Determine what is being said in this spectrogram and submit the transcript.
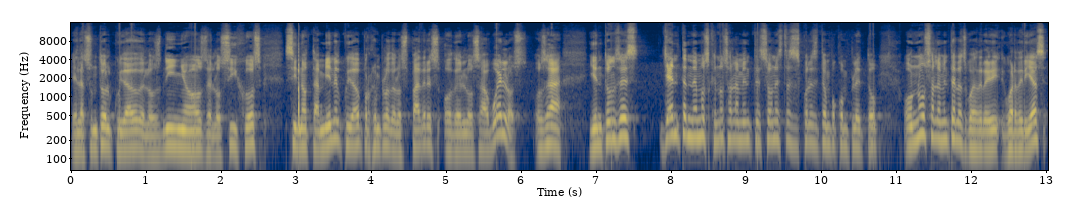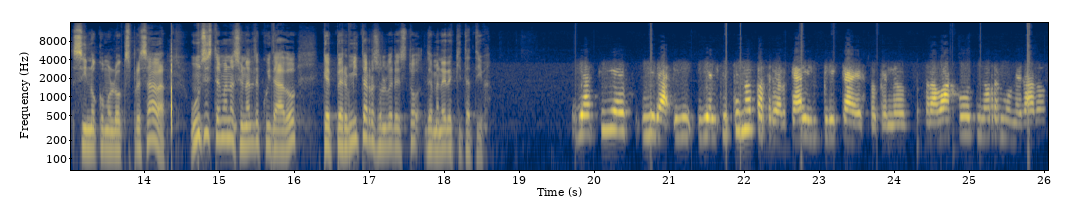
el asunto del cuidado de los niños, de los hijos, sino también el cuidado, por ejemplo, de los padres o de los abuelos. O sea, y entonces ya entendemos que no solamente son estas escuelas de tiempo completo o no solamente las guarderías, sino como lo expresaba, un sistema nacional de cuidado que permita resolver esto de manera equitativa. Y así es, mira, y, y el sistema patriarcal implica esto, que los trabajos no remunerados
